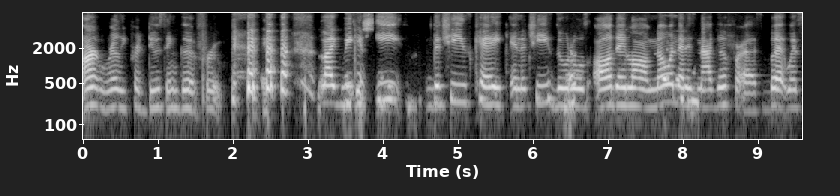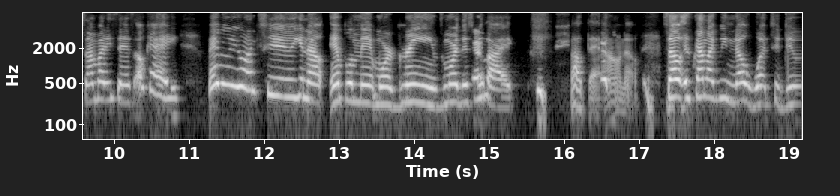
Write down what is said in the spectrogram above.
aren't really producing good fruit. like we can eat the cheesecake and the cheese doodles all day long, knowing that it's not good for us. But when somebody says, okay, maybe we want to, you know, implement more greens, more this, we like about that. I don't know. So it's kind of like we know what to do.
